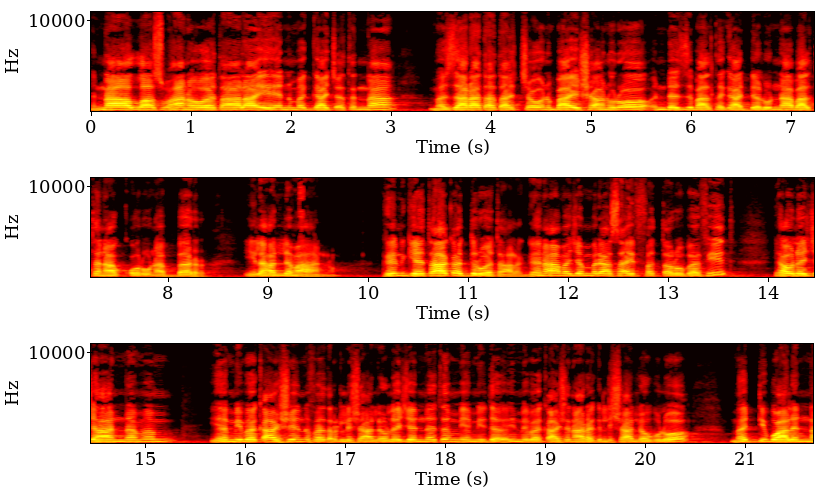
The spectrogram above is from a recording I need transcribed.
እና አላህ ስብሓንሁ ወተላ ይህን መጋጨትና መዛራጣታቸውን ባይሻ ኑሮ እንደዚህ ባልተጋደሉና ባልተናቆሩ ነበር ይላል ማለት ነው። ግን ጌታ ቀድሮታል። ገና መጀመሪያ ሳይፈጠሩ በፊት ያው ለጀሃነምም የሚበቃሽን እፈጥርልሻለሁ ለጀነትም የሚበቃሽን አረግልሻለሁ ብሎ መድቧልና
